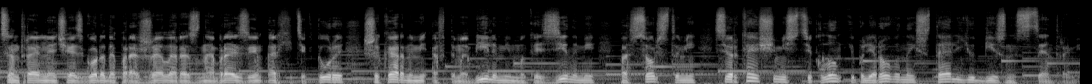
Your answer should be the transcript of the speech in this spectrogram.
Центральная часть города поражала разнообразием архитектуры, шикарными автомобилями, магазинами, посольствами, сверкающими стеклом и полированной сталью бизнес-центрами.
